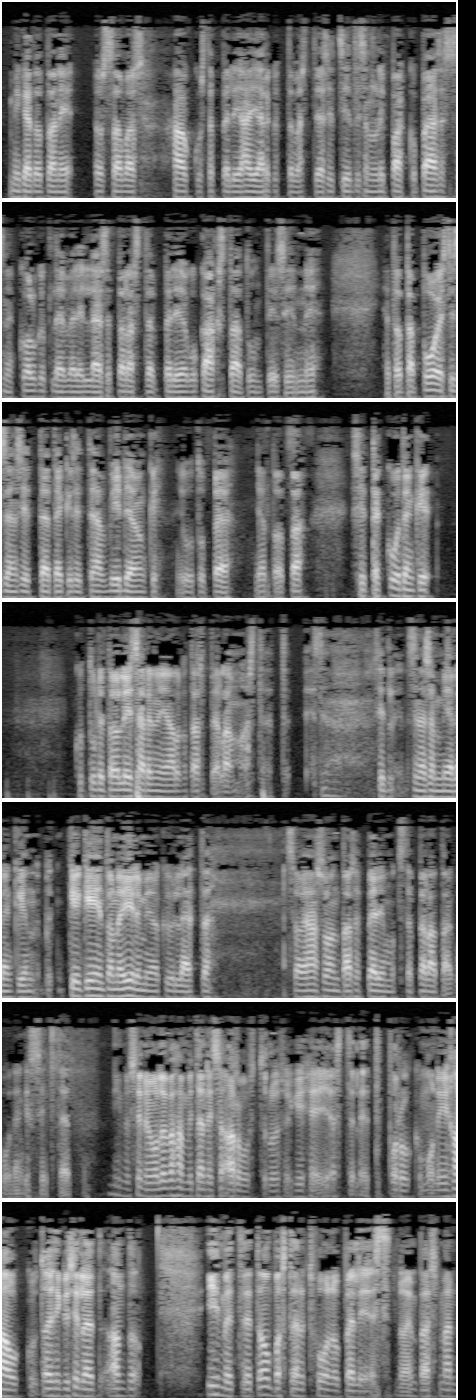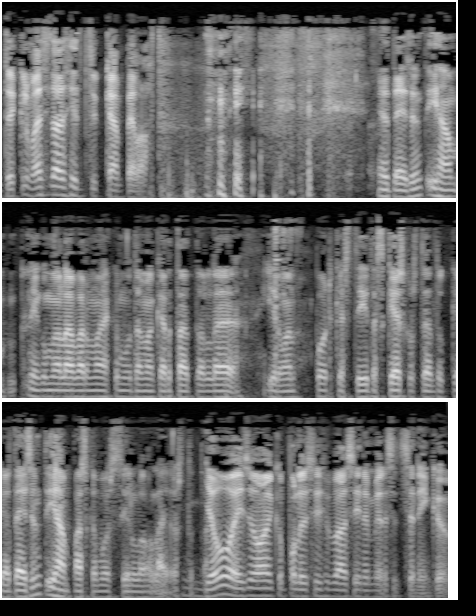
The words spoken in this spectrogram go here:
mikä tota, niin jossain vaiheessa haukkui sitä peliä ihan järkyttävästi, ja sitten silti sen oli pakko päästä sinne 30 levelille, ja se pelasi sitä peliä joku 200 tuntia siinä, niin, ja tota, poisti sen sitten, ja teki sitten ihan videonkin YouTubeen, ja tota, sitten kuitenkin, kun tuli tuo lisäri, niin alkoi taas pelaamaan sitä, että, sinänsä mielenkiintoinen ilmiö kyllä, että se on ihan sontaa se peli, mutta sitä pelataan kuitenkin sitten, että Niin, no se oli vähän mitä niissä arvosteluissakin heijastelee, että porukka moni haukkuu. Tai niin kuin silleen, että Anto ihmetteli, että onpas tämä nyt huono peli, ja sitten, no enpäs mä nyt, kyllä mä sitä silti tykkään pelata. Et ei se nyt ihan, niin kuin me ollaan varmaan ehkä muutaman kertaa tuolle ilman podcastia tässä keskusteltukin, että ei se nyt ihan paska voisi silloin olla, jos tota... Joo, ei se ole aika paljon siis hyvää siinä mielessä, että se niinkö,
